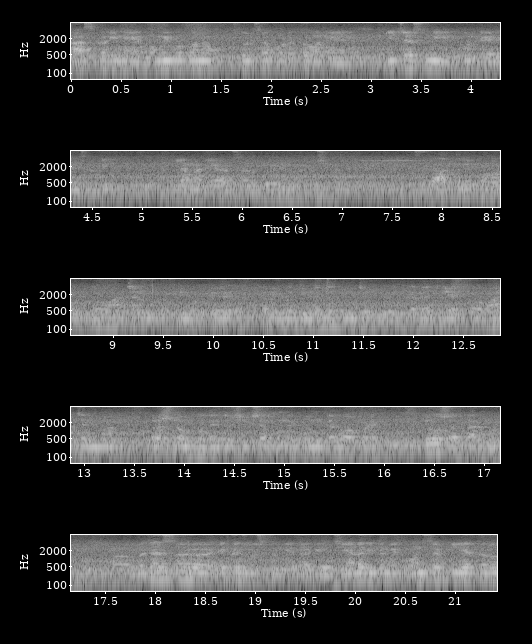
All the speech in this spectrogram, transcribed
ખાસ કરીને મમ્મી પપ્પાનો ફૂલ સપોર્ટ હતો અને ટીચર્સની ફૂલ ગાઈડન્સ હતી. એટલા માટે આ સારું પરિણામ આવ્યું છે. રાત્રે પણ વાંચન કરતી વખતે ઘણી બધી મદદની જરૂર હોય કદાચ ક્યાંક વાંચનમાં પ્રશ્નો ઊભો થાય તો શિક્ષકોને ફોન કરવા પડે. કેવો સહકાર મળે બધા સર એક જ વસ્તુ કહેતા કે જ્યાં લગી તમે કોન્સેપ્ટ ક્લિયર કરો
